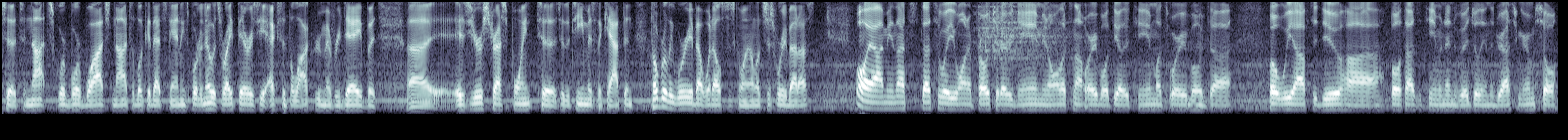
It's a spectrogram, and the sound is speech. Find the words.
to, to not scoreboard watch, not to look at that standings board? I know it's right there as you exit the locker room every day, but uh, is your stress point to, to the team as the captain? Don't really worry about what else is going on. Let's just worry about us. Well, yeah, I mean that's that's the way you want to approach it every game. You know, let's not worry about the other team. Let's worry about uh, what we have to do, uh, both as a team and individually in the dressing room. So,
